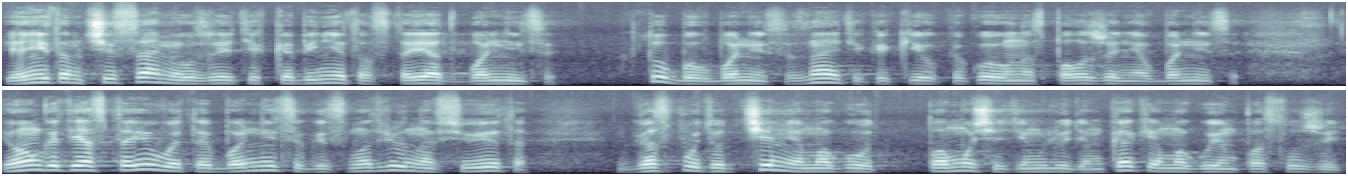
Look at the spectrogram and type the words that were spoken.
И они там часами возле этих кабинетов стоят в больнице. Кто был в больнице, знаете, какие, какое у нас положение в больнице? И он говорит, я стою в этой больнице, говорит, смотрю на все это. Господь, вот чем я могу помочь этим людям, как я могу им послужить?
